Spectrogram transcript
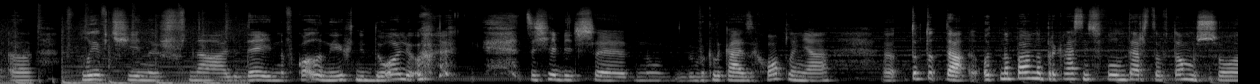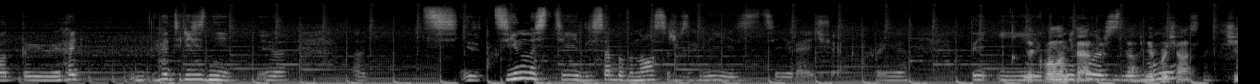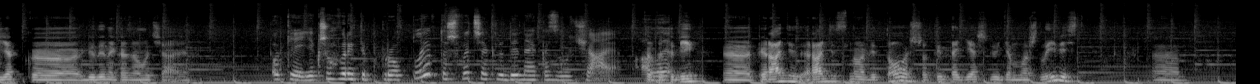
вплив чиниш на людей навколо на їхню долю. Це ще більше ну, викликає захоплення. Е, тобто, так, от напевно, прекрасність волонтерства в тому, що ти геть геть різні е, е, цінності для себе виносиш взагалі з цієї речі. Ти і як комунікуєш з людьми. Як учасник, чи як е, людина, яка залучає. Окей, якщо говорити про вплив, то швидше як людина, яка залучає. Але... Тобто тобі е, ти раді, радісно від того, що ти даєш людям можливість е,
